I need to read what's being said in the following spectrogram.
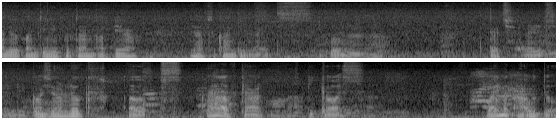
until continue button appear you have to continue it. Boom touch anything because your look ups I love dark because why not auto?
